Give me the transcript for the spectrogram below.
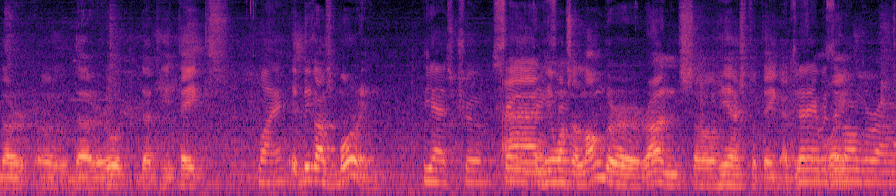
the uh, the route that he takes. Why? It becomes boring, Yeah, it's true. Same and thing. he same- wants a longer run, so he has to take a different was way. a longer round.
